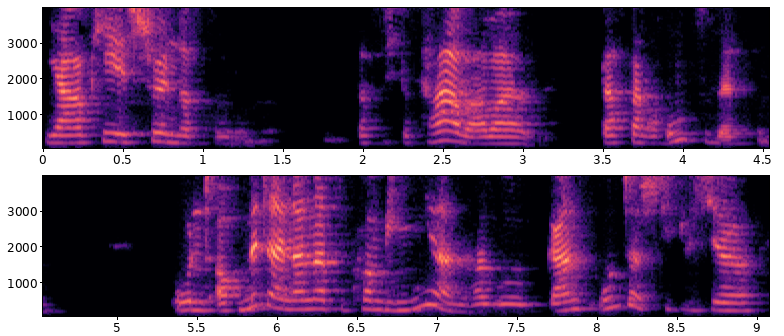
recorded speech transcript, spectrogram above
ja, okay, ist schön, dass, dass ich das habe, aber das dann auch umzusetzen und auch miteinander zu kombinieren, also ganz unterschiedliche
